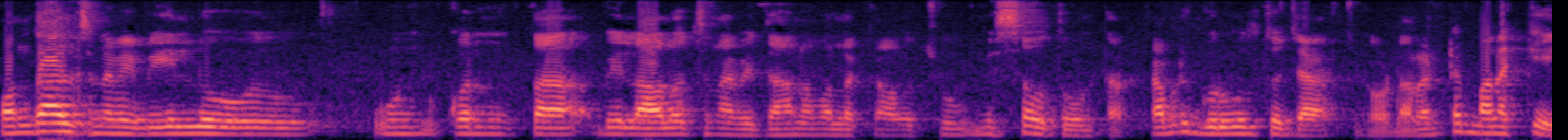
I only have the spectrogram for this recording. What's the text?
పొందాల్సినవి వీళ్ళు కొంత వీళ్ళ ఆలోచన విధానం వల్ల కావచ్చు మిస్ అవుతూ ఉంటారు. కాబట్టి గురువులతో జాగ్రత్తగా ఉండాలంటే మనకి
